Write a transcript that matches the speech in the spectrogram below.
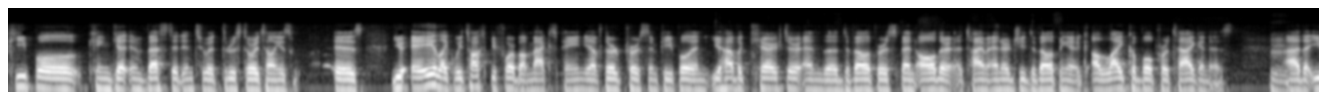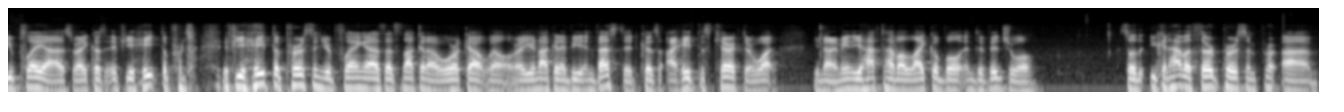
people can get invested into it through storytelling is is you a like we talked before about Max Payne. You have third person people, and you have a character, and the developers spend all their time and energy developing a, a likable protagonist. Uh, that you play as, right? Because if you hate the pro- if you hate the person you're playing as, that's not going to work out well, right? You're not going to be invested because I hate this character. What you know what I mean? You have to have a likable individual, so that you can have a third person per, um,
